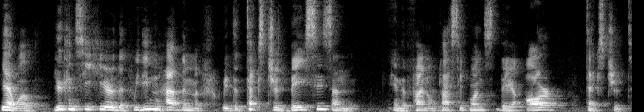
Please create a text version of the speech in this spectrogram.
Yeah, well, you can see here that we didn't have them with the textured bases and in the final plastic ones, they are textured.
